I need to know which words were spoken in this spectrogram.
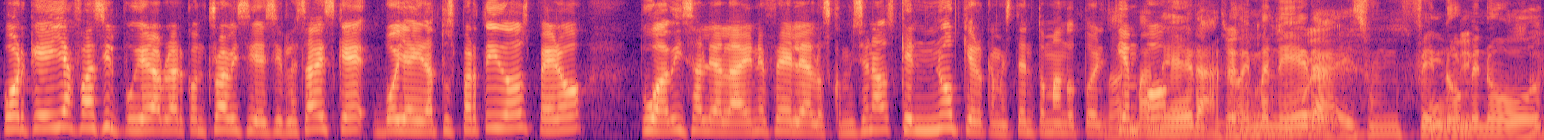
porque ella fácil pudiera hablar con Travis y decirle, ¿sabes qué? Voy a ir a tus partidos, pero tú avísale a la NFL, a los comisionados, que no quiero que me estén tomando todo el No hay tiempo. manera, no hay no, no se manera. Es un fenómeno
